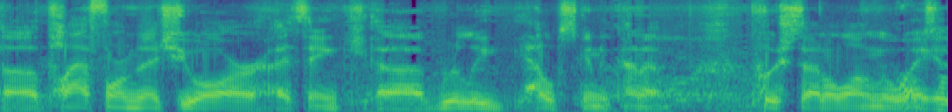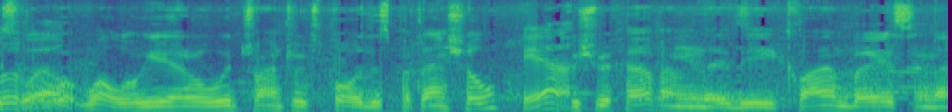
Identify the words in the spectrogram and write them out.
uh, platform that you are, I think, uh, really helps going to kind of push that along the way as well. Well, we are we're trying to explore this potential, Yeah. which we have, and the, the client base, and uh,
